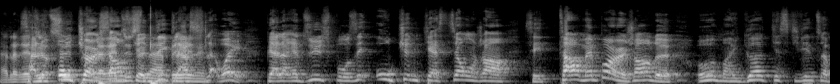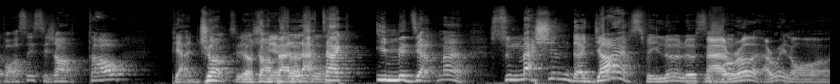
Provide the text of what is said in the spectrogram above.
Elle aurait Ça n'a aucun elle sens que dès que la sla- Ouais, puis elle aurait dû se poser aucune question, genre, c'est tard, même pas un genre de Oh my god, qu'est-ce qui vient de se passer? C'est genre tard, puis elle jump, genre, elle l'attaque immédiatement. C'est une machine de guerre, ce fille-là. Là. C'est Mais pas- à Raw, ils l'ont.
